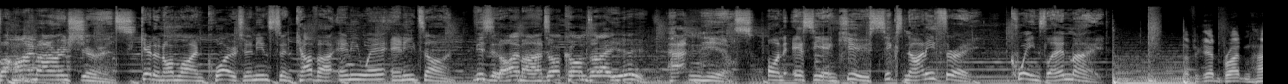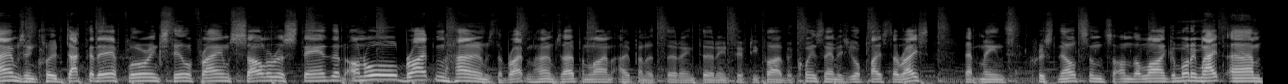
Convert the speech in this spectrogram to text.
For IMAR Insurance. Get an online quote and instant cover anywhere, anytime. Visit imar.com.au. Patton Hills on SENQ 693. Queensland made. Don't forget, Brighton homes include ducted air, flooring, steel frames, solar is standard on all Brighton homes. The Brighton Homes open line open at 13 13 55. But Queensland is your place to race. That means Chris Nelson's on the line. Good morning, mate. Um,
